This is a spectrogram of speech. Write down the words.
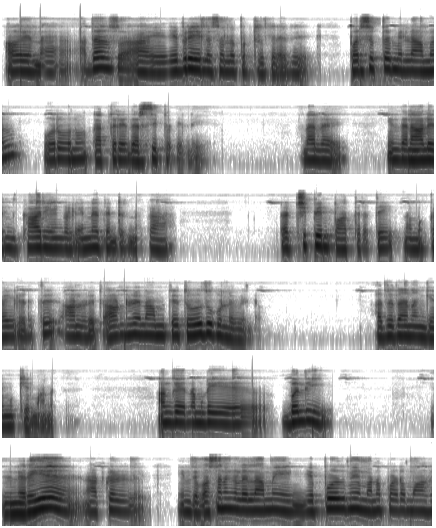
அவர் என்ன அதான் சொ- சொல்லப்பட்டிருக்கிறது. பரிசுத்தம் இல்லாமல் ஒருவனும் கத்தரை தரிசிப்பதில்லை. அதனால இந்த நாளின் காரியங்கள் என்னதென்றுனாக்கா ரட்சிப்பின் பாத்திரத்தை நம்ம கையில் எடுத்து ஆண்டுடைய ஆண்டுடைய நாமத்தை தொழுது கொள்ள வேண்டும். அதுதான் அங்கே முக்கியமானது. அங்கே நம்முடைய பலி நிறைய நாட்கள் இந்த வசனங்கள் எல்லாமே எப்பொழுதுமே மனப்பாடமாக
